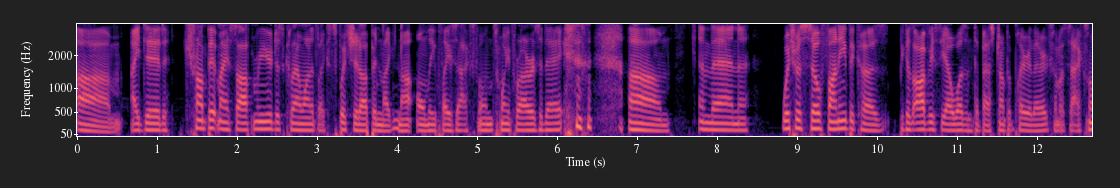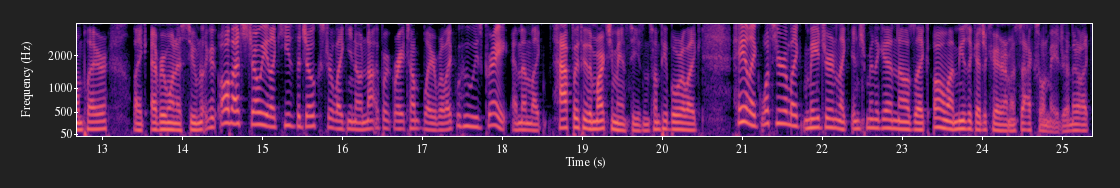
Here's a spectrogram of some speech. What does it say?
Um, I did trumpet my sophomore year just because I wanted to like switch it up and like not only play saxophone 24 hours a day. um, and then which was so funny because because obviously I wasn't the best trumpet player there because I'm a saxophone player. Like everyone assumed like oh that's Joey like he's the jokester like you know not a great trumpet player but like woohoo he's great. And then like halfway through the marching band season, some people were like, hey like what's your like major in like instrument again? And I was like oh I'm a music educator I'm a saxophone major. And they're like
